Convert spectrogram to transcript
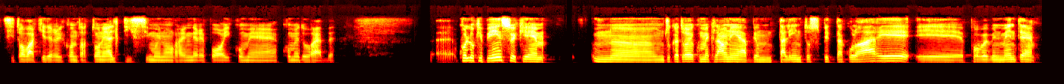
si trova a chiedere il contrattone altissimo e non rendere poi come, come dovrebbe. Eh, quello che penso è che un, uh, un giocatore come Clowney abbia un talento spettacolare e probabilmente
